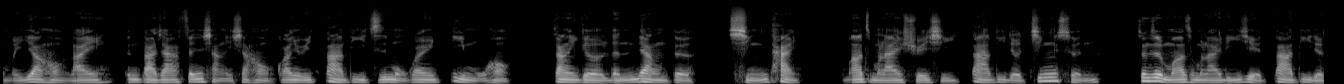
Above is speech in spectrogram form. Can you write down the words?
我们一样哈，来跟大家分享一下哈，关于大地之母，关于地母哈。这样一个能量的形态，我们要怎么来学习大地的精神，甚至我们要怎么来理解大地的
